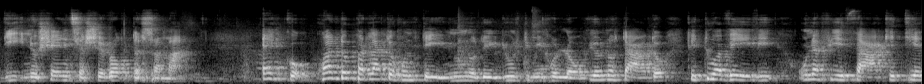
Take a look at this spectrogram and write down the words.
di Innocenza Scerotta Samà. Ecco, quando ho parlato con te in uno degli ultimi colloqui ho notato che tu avevi una pietà che ti è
